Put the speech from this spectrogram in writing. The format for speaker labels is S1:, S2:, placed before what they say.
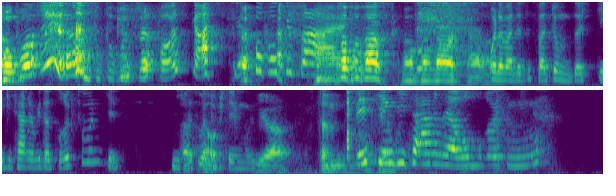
S1: Hast du Popos?
S2: Podcast? Ja, Popo gesagt.
S1: Popos.
S2: Oder warte, das war dumm. Soll ich die Gitarre wieder zurücktun? Jetzt nicht, dass du aufstehen musst.
S1: Ja, dann.
S2: Bisschen. Gitarren herumrücken.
